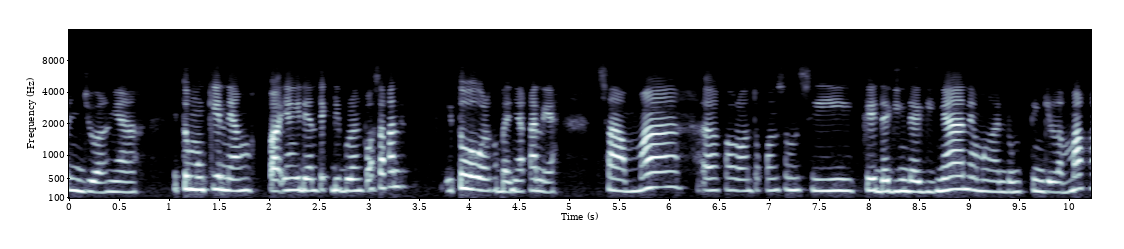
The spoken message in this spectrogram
penjualnya itu mungkin yang yang identik di bulan puasa kan itu kebanyakan ya. Sama uh, kalau untuk konsumsi kayak daging-dagingan yang mengandung tinggi lemak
